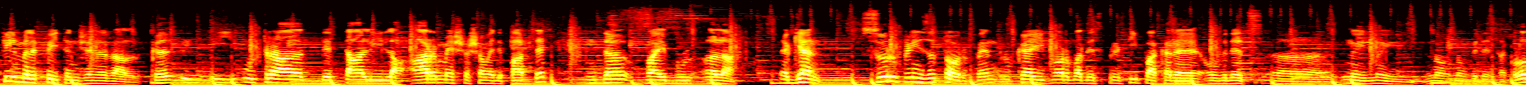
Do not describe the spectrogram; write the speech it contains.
filmele Fate în general, că e, e ultra detalii la arme și așa mai departe, dă vibe-ul ăla. Again, surprinzător, pentru că e vorba despre tipa care o vedeți, uh, nu, nu, nu, nu vedeți acolo,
